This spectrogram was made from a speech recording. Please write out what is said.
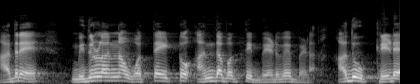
ಆದರೆ ಮಿದುಳನ್ನು ಒತ್ತೆ ಇಟ್ಟು ಅಂಧ ಭಕ್ತಿ ಬೇಡವೇ ಬೇಡ. ಅದು ಕ್ರೀಡೆ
